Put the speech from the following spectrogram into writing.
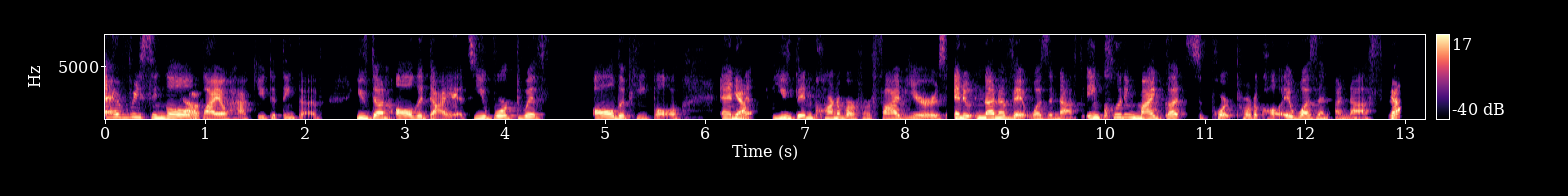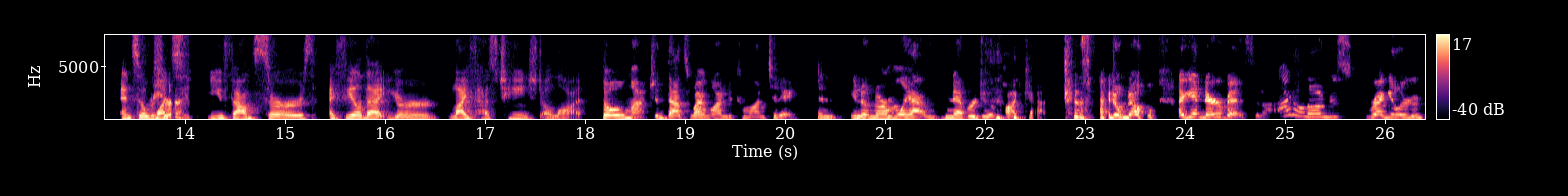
every single yep. biohack you could think of. You've done all the diets, you've worked with all the people, and yep. you've been carnivore for five years, and it, none of it was enough, including my gut support protocol. It wasn't enough. Yeah. And so once sure. you found CIRS, I feel that your life has changed a lot. So much. And that's why I wanted to come on today. And, you know, normally I would never do a podcast because I don't know. I get nervous and I don't know. I'm just regular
